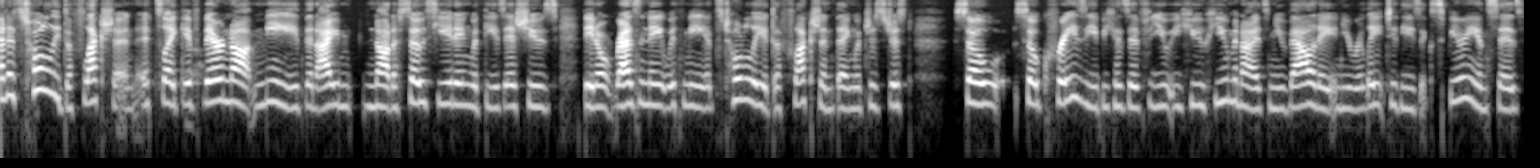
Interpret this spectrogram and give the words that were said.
And it's totally deflection. It's like if they're not me, then I'm not associating with these issues. They don't resonate with me. It's totally a deflection thing, which is just so so crazy because if you you humanize and you validate and you relate to these experiences,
